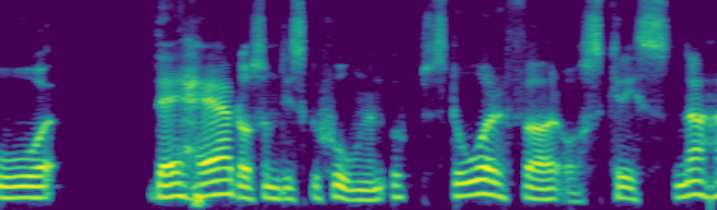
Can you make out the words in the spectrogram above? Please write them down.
och Det är här då som diskussionen uppstår för oss kristna.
